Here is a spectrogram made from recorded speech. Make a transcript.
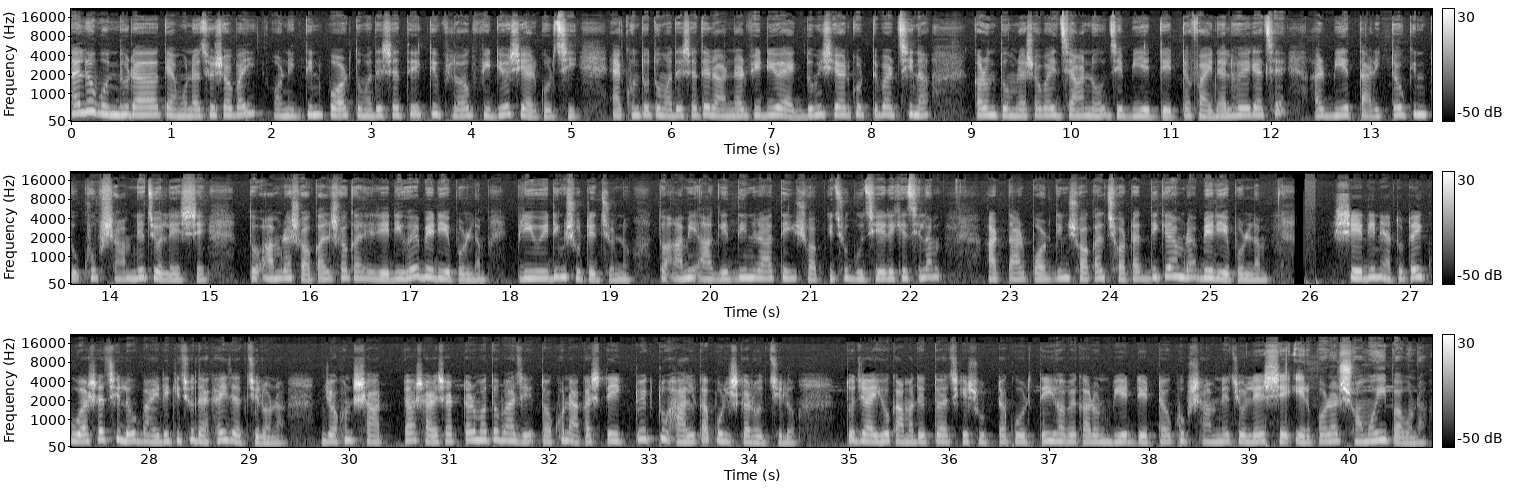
Hello বন্ধুরা, কেমন আছো সবাই? অনেক দিন পর তোমাদের সাথে একটি ভ্লগ ভিডিও শেয়ার করছি। এখন তো তোমাদের সাথে রান্নার ভিডিও একদমই শেয়ার করতে পারছি না। কারণ তোমরা সবাই জানো যে বিয়ের ডেটটা ফাইনাল হয়ে গেছে আর বিয়ের তারিখটাও কিন্তু খুব সামনে চলে এসছে। তো আমরা সকাল সকাল রেডি হয়ে বেরিয়ে পড়লাম প্রি ওয়েডিং শ্যুটের জন্য। তো আমি আগের দিন রাতেই সব কিছু গুছিয়ে রেখেছিলাম আর তারপর দিন সকাল ছটার দিকে আমরা বেরিয়ে পড়লাম। সেদিন এতটাই কুয়াশা ছিল, বাইরে কিছু দেখাই যাচ্ছিল না। যখন সাতটা, সাড়ে সাতটার মতো বাজে, তখন আকাশটা একটু একটু হালকা পরিষ্কার হচ্ছিল। তো যাই হোক, আমাদের তো আজকে শ্যুটটা করতেই হবে, কারণ বিয়ের ডেটটাও খুব সামনে চলে এসে এরপর আর সময়ই পাবো না।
